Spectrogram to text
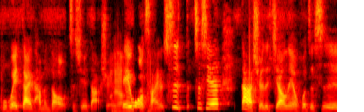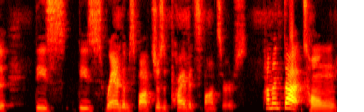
不会带他们到这些大学、对啊 t h e y won't sign，是这些大学的教练或者是 these these random sponsors，就是 private sponsors。他们带从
